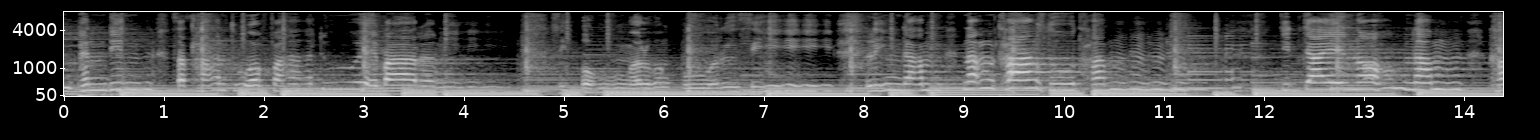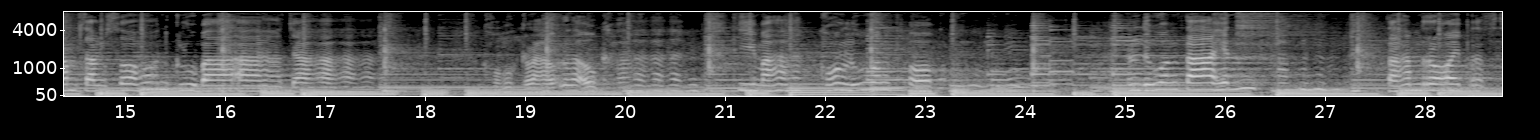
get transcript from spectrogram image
นแผ่นดิน สถานทั่วฟ้าด้วยบารมีสิบองค์หลวงปู่ฤาษีลิงดำนำทางสู่ธรรม จิตใจน้อมนำคำสั่งสอนครูบาอาจารย์ขอกล่าวเล่าขานที่มาของหลวงพ่อครูดวงตาเห็นธรรมตามรอยพระส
